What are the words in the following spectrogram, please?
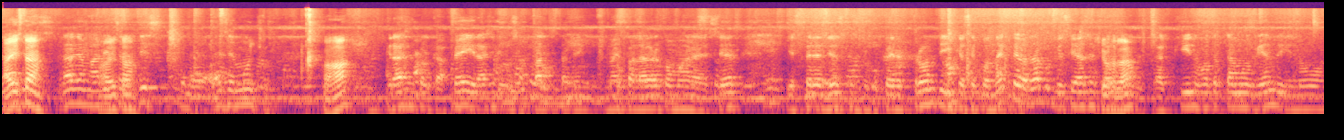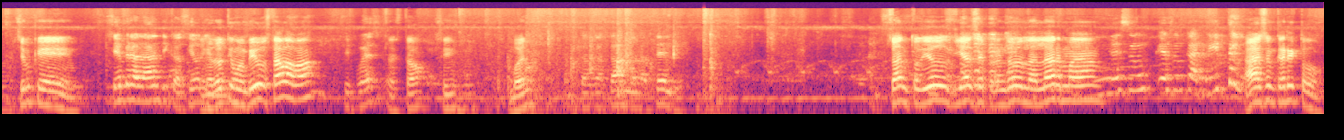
Ahí está. Gracias Ahí está. Le agradece mucho. Ajá. Gracias por el café y gracias por los zapatos también. No hay palabra como agradecer. Y espero en Dios que se recupere pronto y que se conecte, ¿verdad? Porque si hace Sí, falta. Aquí nosotros estamos viendo y no. Sí, porque Siempre da indicaciones. en el último en vivo estaba, ¿va? Sí, pues. Estaba, sí. Bueno. Están sacando la tele. Santo Dios, ya se prendió la alarma. Es un carrito. Ah, es un carrito.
